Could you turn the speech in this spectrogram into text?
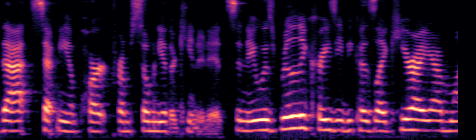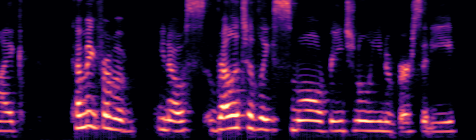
that set me apart from so many other candidates. And it was really crazy because like here I am, like coming from a you know relatively small regional university,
